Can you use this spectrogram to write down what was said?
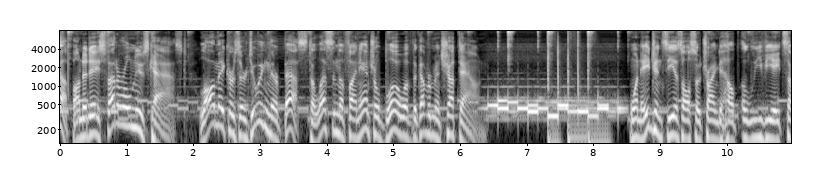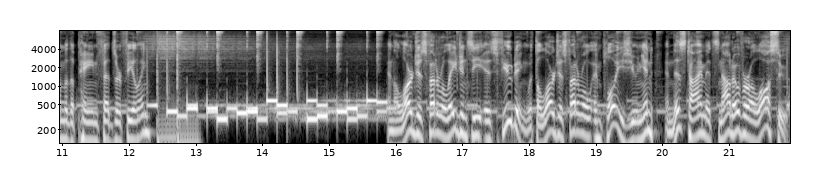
Coming up on today's federal newscast, lawmakers are doing their best to lessen the financial blow of the government shutdown. One agency is also trying to help alleviate some of the pain feds are feeling. And the largest federal agency is feuding with the largest federal employees union, and this time it's not over a lawsuit.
